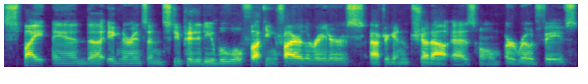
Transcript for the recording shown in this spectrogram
spite and uh, ignorance and stupidity, we will fucking fire the Raiders after getting shut out as home or road faves.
